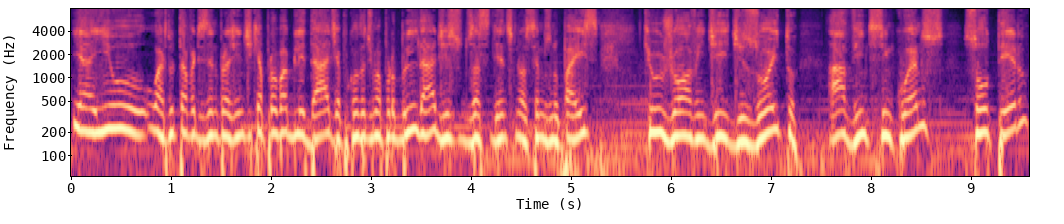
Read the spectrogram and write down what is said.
E aí o, o Arthur estava dizendo pra gente que a probabilidade, é por conta de uma probabilidade, isso dos acidentes que nós temos no país, que o jovem de 18 a 25 anos, solteiro,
